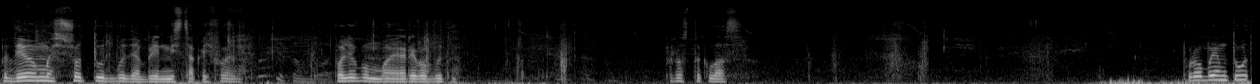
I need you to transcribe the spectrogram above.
Подивимось, що тут буде, блін, місця кайфові. По-любому має риба бути. Просто клас. Пробуємо тут.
